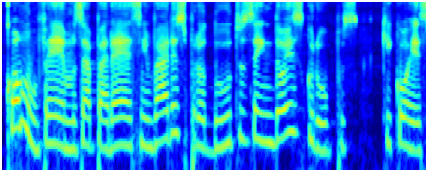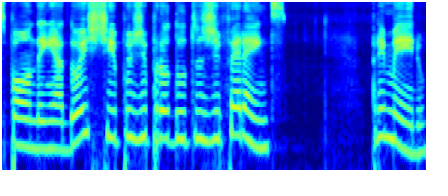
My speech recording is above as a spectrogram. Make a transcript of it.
Como vemos, aparecem vários produtos em dois grupos, que correspondem a dois tipos de produtos diferentes. Primeiro,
